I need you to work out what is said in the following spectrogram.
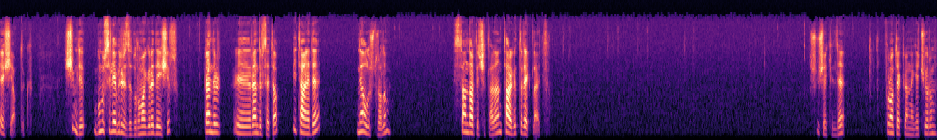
Beş yaptık. Şimdi bunu silebiliriz de duruma göre değişir. Render e, render setup. Bir tane de ne oluşturalım? Standart ışıklardan Target Direct Light. Şu şekilde front ekranına geçiyorum.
